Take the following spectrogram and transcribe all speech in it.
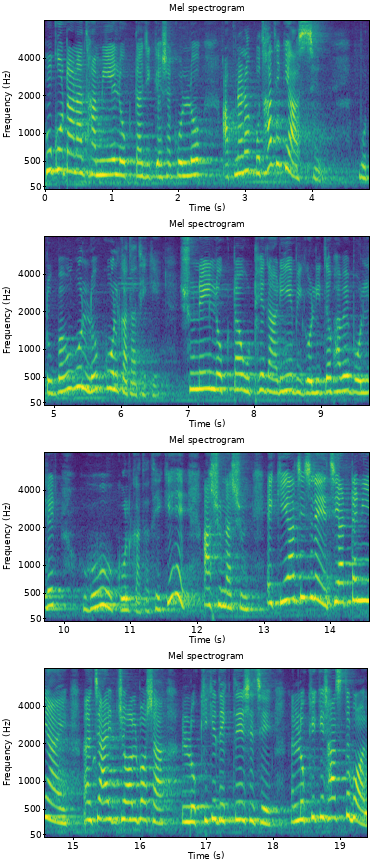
হুঁকো টানা থামিয়ে লোকটা জিজ্ঞাসা করল, আপনারা কোথা থেকে আসছেন? বটুকবাবু বলল, কলকাতা থেকে। শুনেই লোকটা উঠে দাঁড়িয়ে বিগলিতভাবে বললেন ও কলকাতা থেকে? আসুন আসুন। এ, কে আছিস রে? চেয়ারটা নিয়ে আয়। চায়ের জল বসা। লক্ষ্মীকে দেখতে এসেছে। লক্ষ্মীকে সাজতে বল।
